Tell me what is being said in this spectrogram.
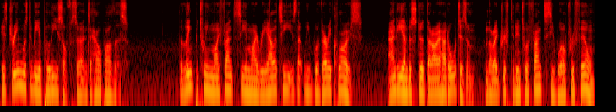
His dream was to be a police officer and to help others. The link between my fantasy and my reality is that we were very close, and he understood that I had autism and that I drifted into a fantasy world through film.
